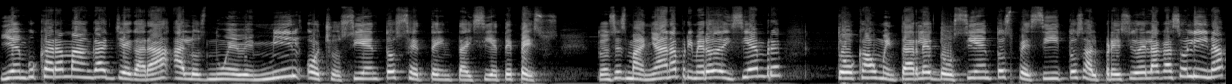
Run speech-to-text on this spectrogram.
y en Bucaramanga llegará a los 9,877 pesos. Entonces, mañana, primero de diciembre, toca aumentarle 200 pesitos al precio de la gasolina,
